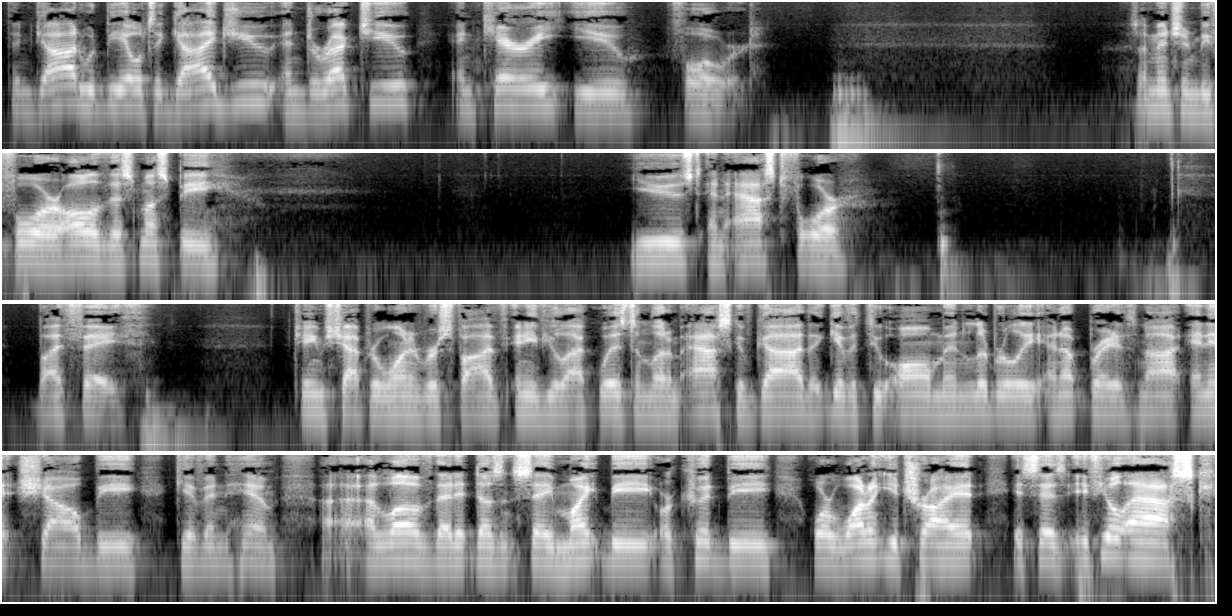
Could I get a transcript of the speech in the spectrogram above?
then God would be able to guide you and direct you and carry you forward. As I mentioned before, all of this must be used and asked for by faith. James chapter 1 and verse 5 Any of you lack wisdom, let him ask of God that giveth to all men liberally and upbraideth not, and it shall be given him. I love that it doesn't say might be or could be or why don't you try it. It says if you'll ask,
